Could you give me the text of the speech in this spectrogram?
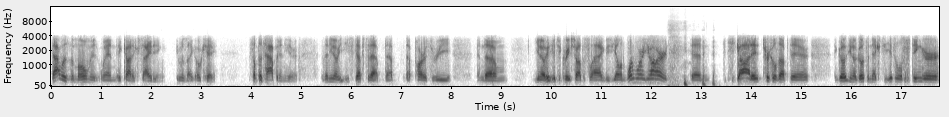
that was the moment when it got exciting. It was like, okay, something's happening here. And then you know he, he steps to that that that par three, and um, you know it's a great shot at the flag, and he's yelling one more yard, and he got it, trickles up there, and goes you know goes to the next tee, hits a little stinger,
